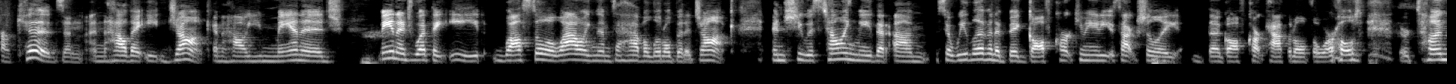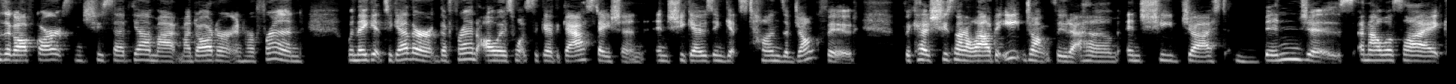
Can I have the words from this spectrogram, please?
our kids and and how they eat junk and how you manage mm. manage what they eat while still allowing them to have a little bit of junk. And she was telling me that um so we live in a big golf cart community. It's actually mm. the golf cart capital of the world. There are tons of golf carts. And she said yeah my my daughter and her friend when they get together the friend always wants to go to the gas station and she goes and gets tons of junk food because she's not allowed to eat junk food at home and she just binges. And i was like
